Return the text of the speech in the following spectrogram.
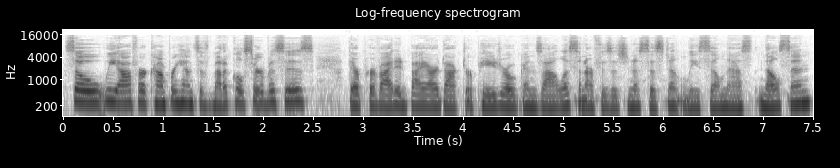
So we offer comprehensive medical services. They're provided by our Dr. Pedro Gonzalez and our physician assistant, Lisa Nelson.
